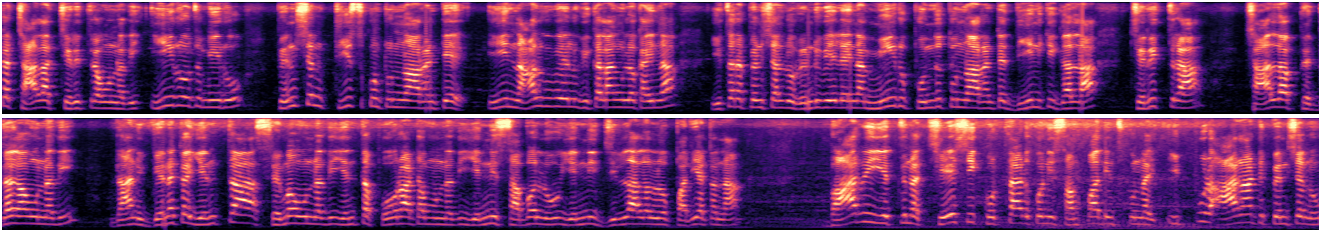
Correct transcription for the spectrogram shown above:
ఇంకా చాలా చరిత్ర ఉన్నది. ఈరోజు మీరు పెన్షన్ తీసుకుంటున్నారంటే ఈ నాలుగు వేలు వికలాంగులకైనా ఇతర పెన్షన్లు రెండు వేలైనా మీరు పొందుతున్నారంటే దీనికి గల చరిత్ర చాలా పెద్దగా ఉన్నది. దాని వెనక ఎంత శ్రమ ఉన్నది ఎంత పోరాటం ఉన్నది ఎన్ని సభలు ఎన్ని జిల్లాలలో పర్యటన భారీ ఎత్తున చేసి కొట్లాడుకొని సంపాదించుకున్న ఇప్పుడు ఆనాటి పెన్షను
